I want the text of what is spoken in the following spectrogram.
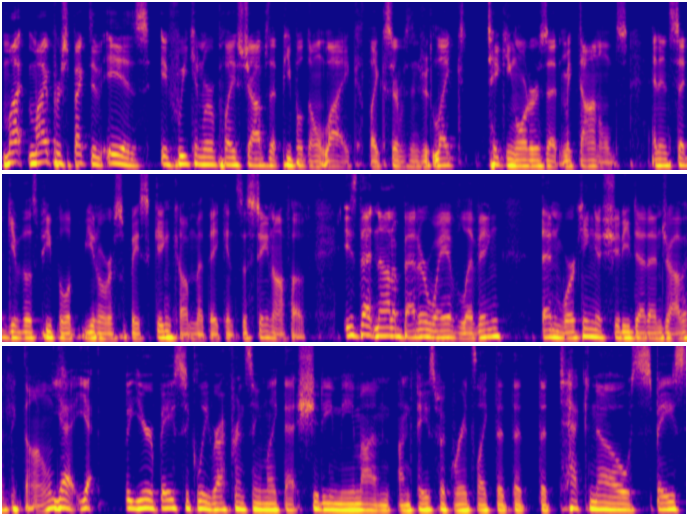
my my perspective is if we can replace jobs that people don't like, like service industry, like taking orders at McDonald's, and instead give those people a universal basic income that they can sustain off of, is that not a better way of living than working a shitty dead end job at McDonald's? Yeah, yeah. But you're basically referencing like that shitty meme on, on Facebook where it's like the the, the techno space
